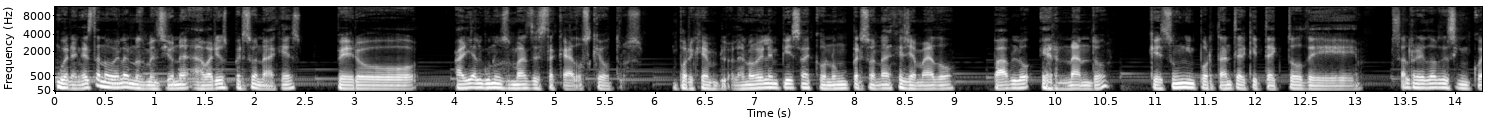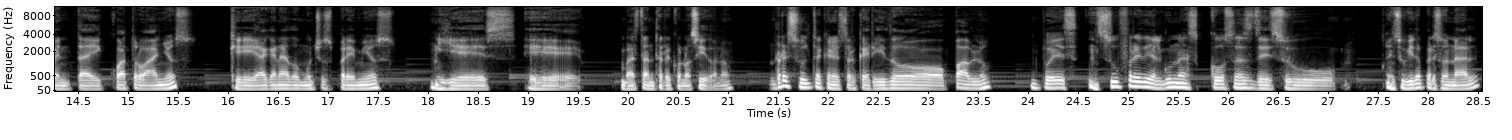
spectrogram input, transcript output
Bueno, en esta novela nos menciona a varios personajes, pero hay algunos más destacados que otros. Por ejemplo, la novela empieza con un personaje llamado Pablo Hernando, que es un importante arquitecto de pues, alrededor de 54 años, que ha ganado muchos premios y es eh, bastante reconocido, ¿no? Resulta que nuestro querido Pablo, pues sufre de algunas cosas de su en su vida personal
